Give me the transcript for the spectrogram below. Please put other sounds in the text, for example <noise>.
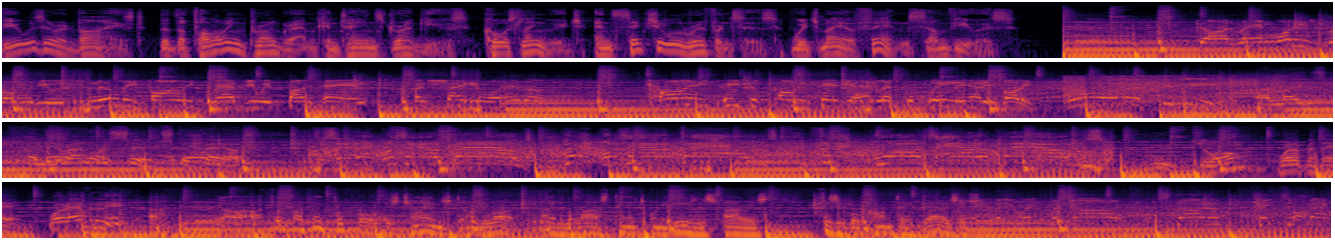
Viewers are advised that the following program contains drug use, coarse language, and sexual references which may offend some viewers. God, man, what is wrong with you? Snilly finally grabbed you with both hands and shaken whatever tiny piece of common sense you had left completely out of your body. are lazy and they're unresearched about That was out of bounds! That was out of bounds! That was out of bounds! Geelong? What happened there? What happened there? Uh, yeah, I I think I think football has changed a lot over the last ten or twenty years as far as physical contact goes. It's- But went for goal. Stoneham keeps it back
